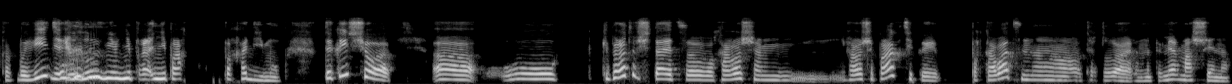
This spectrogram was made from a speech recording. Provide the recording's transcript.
как бы виде, mm-hmm. непроходимом, так еще у кипиротов считается хорошим, хорошей практикой парковаться на тротуаре, например, машину.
